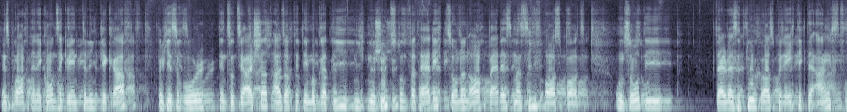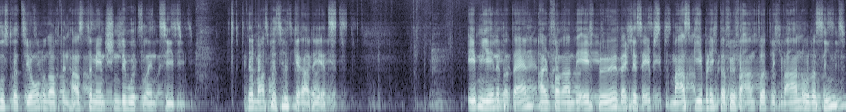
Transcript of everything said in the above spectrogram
Es braucht eine konsequente linke Kraft, welche sowohl den Sozialstaat als auch die Demokratie nicht nur schützt und verteidigt, sondern auch beides massiv ausbaut und so die teilweise durchaus berechtigte Angst, Frustration und auch den Hass der Menschen die Wurzel entzieht. Denn was passiert gerade jetzt? Eben jene Parteien, allen voran die FPÖ, welche selbst maßgeblich dafür verantwortlich waren oder sind,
